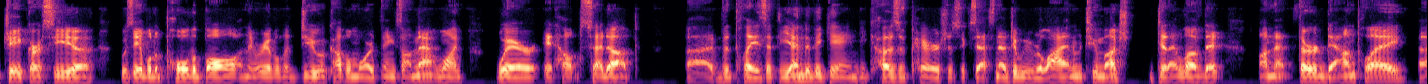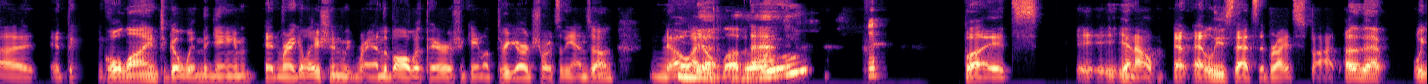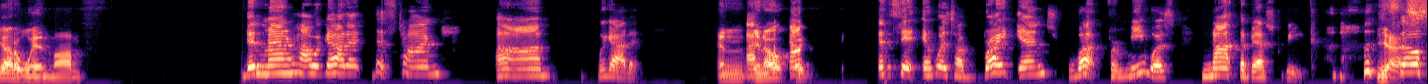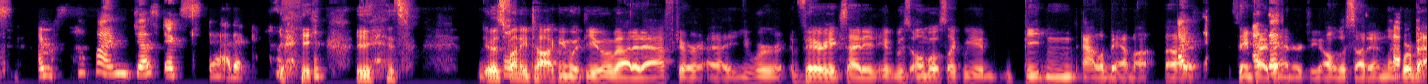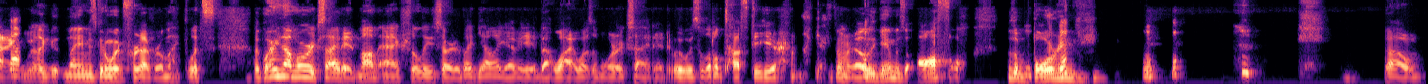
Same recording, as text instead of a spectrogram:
Jake Garcia was able to pull the ball and they were able to do a couple more things on that one where it helped set up uh, the plays at the end of the game because of Parrish's success. Now, did we rely on him too much? Did I love that on that third down play uh, at the goal line to go win the game in regulation. We ran the ball with Parrish and came up three yards short of the end zone. No, no. I don't love that. but it, you know, at, at, least that's the bright spot. Other than that, we got to win, Mom. Didn't matter how we got it this time. Um, we got it. And you know, I, I, it's it. It was a bright end. What for me was not the best week. Yes. so I'm I'm just ecstatic. it's it was funny talking with you about it after. Uh, you were very excited. It was almost like we had beaten Alabama. Uh, I, same type I, of energy all of a sudden. Like we're back. We're like Miami's gonna win forever. I'm like, let's like why are you not more excited? Mom actually started like yelling at me about why I wasn't more excited. It was a little tough to hear. I'm like, I don't know. The game was awful. It was a boring game. So,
